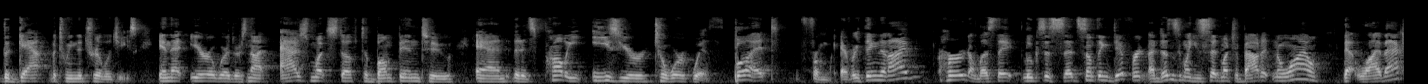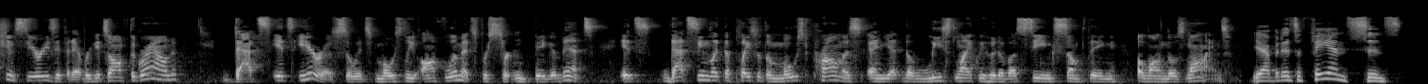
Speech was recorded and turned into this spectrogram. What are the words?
the gap between the trilogies in that era where there's not as much stuff to bump into and that it's probably easier to work with. But from everything that I've heard, unless they Lucas has said something different, it doesn't seem like he's said much about it in a while. That live action series, if it ever gets off the ground, that's its era, so it's mostly off limits for certain big events. It's that seems like the place with the most promise, and yet the least likelihood of us seeing something along those lines. Yeah, but as a fan, since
